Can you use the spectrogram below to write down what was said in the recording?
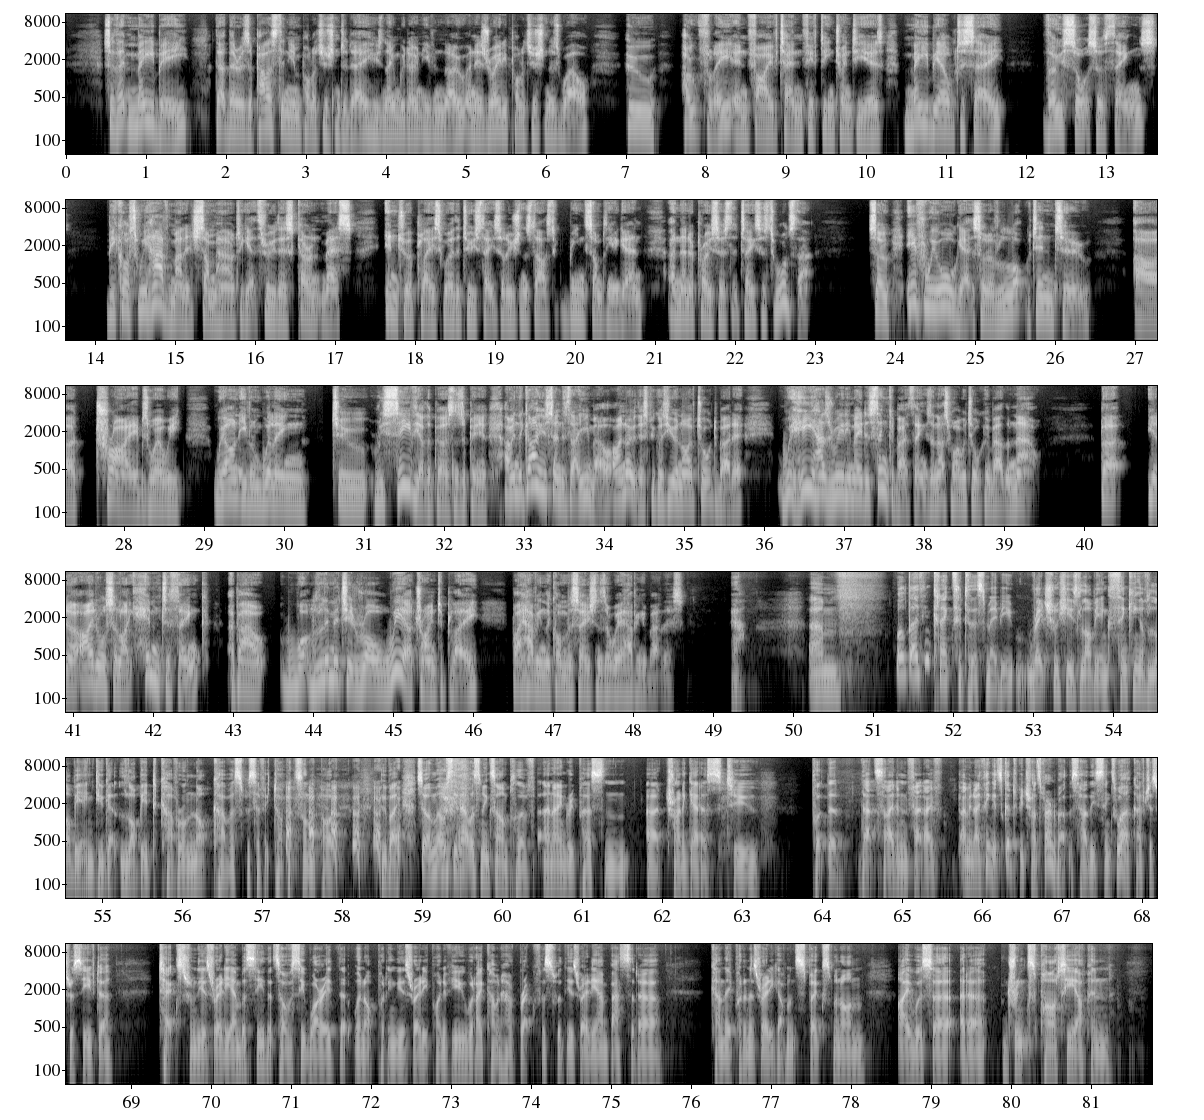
So that may be that there is a Palestinian politician today whose name we don't even know, an Israeli politician as well, who hopefully in 5, 10, 15, 20 years may be able to say those sorts of things because we have managed somehow to get through this current mess into a place where the two state solution starts to mean something again, and then a process that takes us towards that. So if we all get sort of locked into our tribes where we, we aren't even willing to receive the other person's opinion. I mean, the guy who sent us that email, I know this because you and I have talked about it. We, he has really made us think about things, and that's why we're talking about them now. But, you know, I'd also like him to think about what limited role we are trying to play by having the conversations that we're having about this. Yeah. Um, well, I think connected to this, maybe Rachel Hughes lobbying. Thinking of lobbying, do you get lobbied to cover or not cover specific topics on the pod? Who by? So um, obviously, that was an example of an angry person uh, trying to get us to put the that side. And in fact, I've. I mean, I think it's good to be transparent about this, how these things work. I've just received a text from the Israeli embassy that's obviously worried that we're not putting the Israeli point of view. Would I come and have breakfast with the Israeli ambassador? Can they put an Israeli government spokesman on? I was uh, at a drinks party up in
